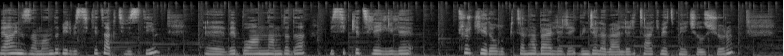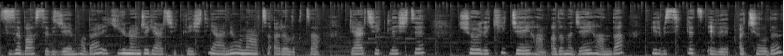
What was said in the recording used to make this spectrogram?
ve aynı zamanda bir bisiklet aktivistiyim. Ee, ve bu anlamda da bisiklet ile ilgili Türkiye'de olup biten haberleri, güncel haberleri takip etmeye çalışıyorum. Size bahsedeceğim haber iki gün önce gerçekleşti. Yani 16 Aralık'ta gerçekleşti. Şöyle ki Ceyhan, Adana Ceyhan'da bir bisiklet evi açıldı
